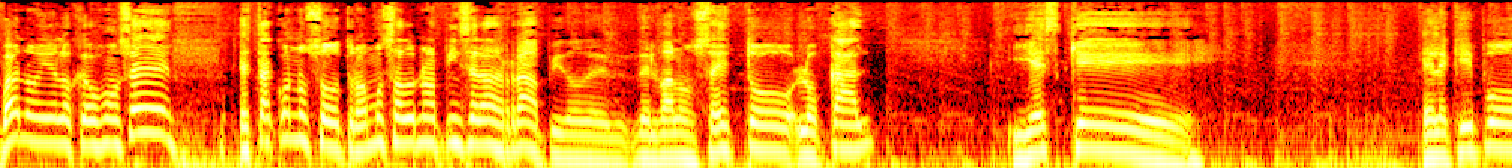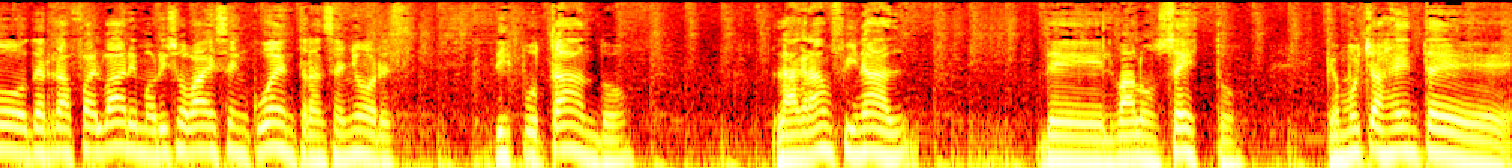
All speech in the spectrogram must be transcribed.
Bueno, y en lo que José está con nosotros, vamos a dar una pincelada rápido del, baloncesto local. Y es que el equipo de Rafael Bar y Mauricio Báez se encuentran, señores, disputando la gran final del baloncesto, que mucha gente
